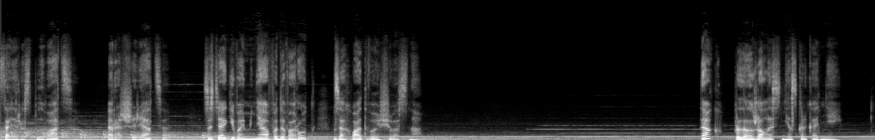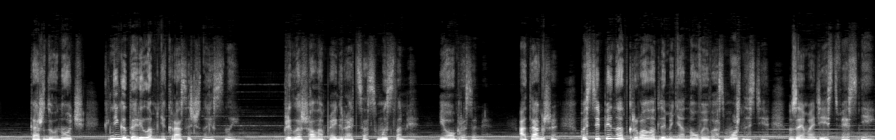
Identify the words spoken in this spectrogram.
стали расплываться, расширяться, затягивая меня в водоворот захватывающего сна. Продолжалось несколько дней. Каждую ночь книга дарила мне красочные сны, приглашала поиграть со смыслами и образами, а также постепенно открывала для меня новые возможности взаимодействия с ней.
